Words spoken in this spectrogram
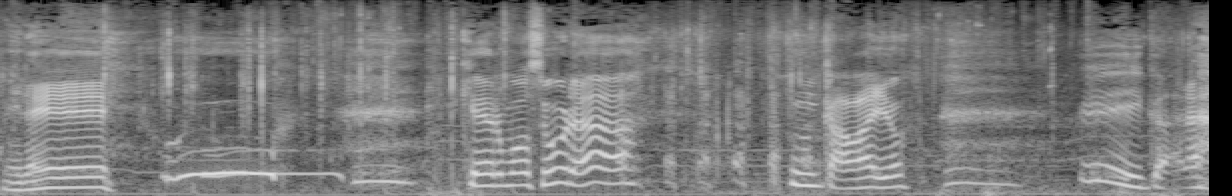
Mire, qué hermosura, un caballo. Y cara,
